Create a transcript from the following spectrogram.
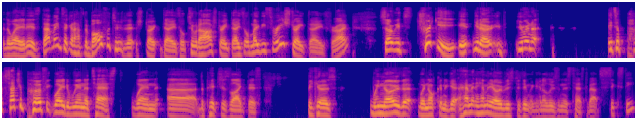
the way it is, that means they're going to have to bowl for two straight days, or two and a half straight days, or maybe three straight days, right? So it's tricky. It, you know, it, you're in a. It's a such a perfect way to win a test when uh, the pitch is like this, because we know that we're not going to get how many how many overs do you think we're going to lose in this test? About 60,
